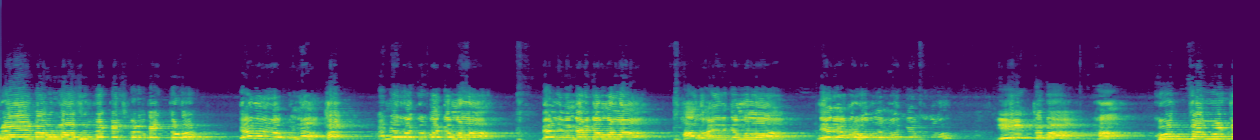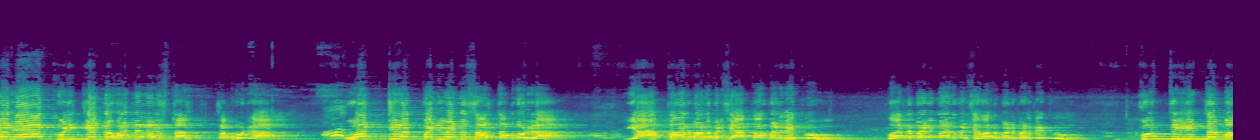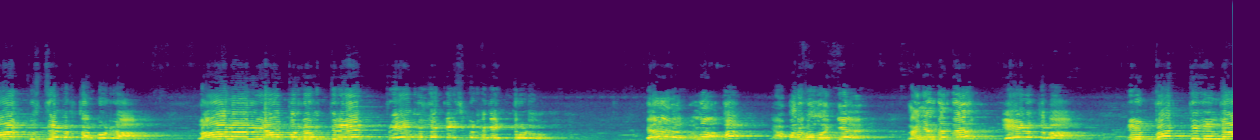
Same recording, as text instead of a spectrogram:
ಪ್ರೇಮ ಉಲ್ಲಾಸದಿಂದ ಕಳಿಸ್ಬಿಡ್ಬೇಕಾಯ್ತು ನೋಡು. ಏನು ಇದು ಬಣ್ಣ ಹ, ನಮ್ಮ ರೊಕ್ಕ ರೂಪಾಯಿ ಕಮ್ಮಲ್ಲ ಬೆಳ್ಳಿ ಬಂಗಾರ ಕಮ್ಮಲ್ಲ ಹಾಲು ಹಾಯ್ದ ಕಮ್ಮಲ್ಲ ನೀರು ಯಾರು ಹೋಗೋದು ಏ ತಮ್ಮ. ಹಾ. ಕುತ್ತ ಉಂಡರೆ ಕುಡಿಕನ್ನು ಹೊನ್ನ ನಡೆಸ್ತಾ ತಮ್ಗೊಡ್ರ ಒಟ್ಟಿನ ಪಡಿವನ್ನು ತಮ್ಗೊಡ್ರ ವ್ಯಾಪಾರ ಮಾಡೋ ಮನುಷ್ಯ ವ್ಯಾಪಾರ ಮಾಡಬೇಕು. ಹೊರಮಣಿ ಮಾಡೋ ಮನುಷ್ಯ ಹೊರಮಣಿ ಮಾಡಬೇಕು. ಕುಸ್ತಿ ಹಿಡಿತಮ್ಮ ಕುಸ್ತಿ ತಮ್ಗೊಡ್ರ ನಾನಾದ್ರೂ ವ್ಯಾಪಾರ ಹೋಗುತ್ತೇನೆ ಪ್ರೇಮದಿಂದ ಕಳಿಸಿಬಿಡ್ಬೇಕಾಯ್ತು ನೋಡು. ಏನು ಬಣ್ಣ ಹ, ವ್ಯಾಪಾರಕ್ಕೆ ಹೋದ ಹೊಕ್ಕೆ ಅಂತ ಏನತ್ತಮ್ಮ ನಿನ್ನ ಭಕ್ತಿದಿಂದ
